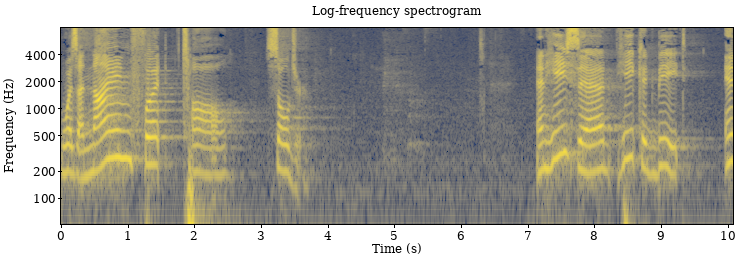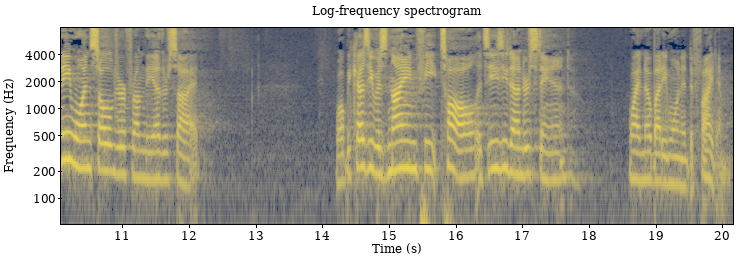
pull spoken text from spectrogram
was a nine foot tall soldier. And he said he could beat any one soldier from the other side. Well, because he was nine feet tall, it's easy to understand why nobody wanted to fight him.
